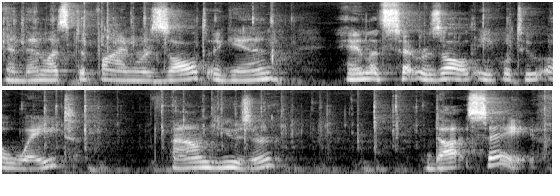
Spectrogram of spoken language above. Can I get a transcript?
And then let's define result again and let's set result equal to await found user dot save.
